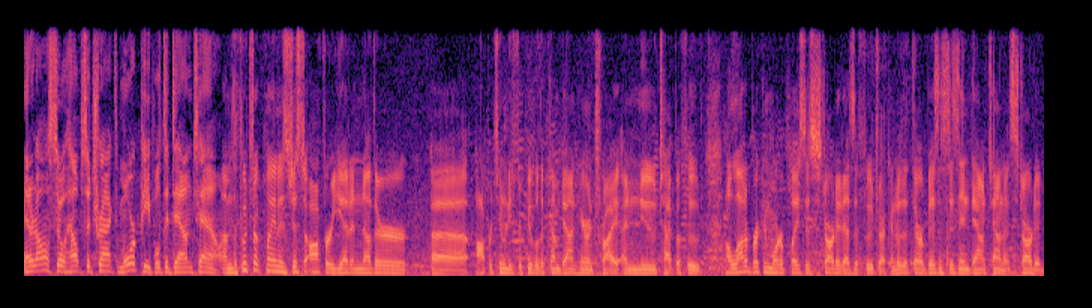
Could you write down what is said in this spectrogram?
and it also helps attract more people to downtown. Um, the food truck plan is just to offer yet another uh, opportunity for people to come down here and try a new type of food. A lot of brick and mortar places started as a food truck. I know that there are businesses in downtown that started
